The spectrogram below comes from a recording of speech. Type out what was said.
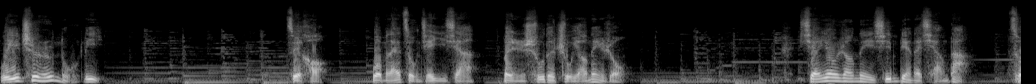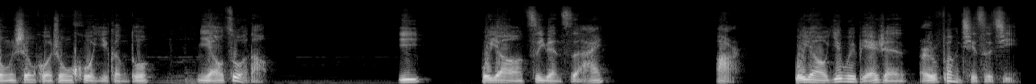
为之而努力。最后，我们来总结一下本书的主要内容。想要让内心变得强大，从生活中获益更多，你要做到：一。不要自怨自哀。二，不要因为别人而放弃自己。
